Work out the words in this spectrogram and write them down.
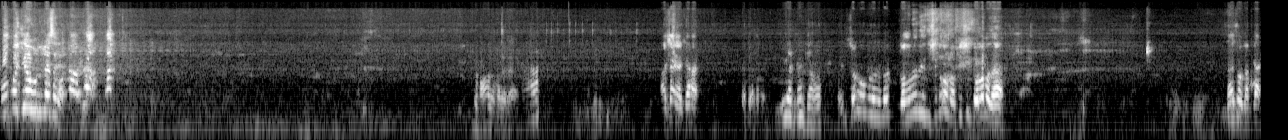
Pompacıya vuracağız seni. Aşağı aşağı. İyi yapıyorsun ya. Sorun olmadı ben zorlanır diye düşündüm ama hiç zorlamadı ha. Ben soracağım gel.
